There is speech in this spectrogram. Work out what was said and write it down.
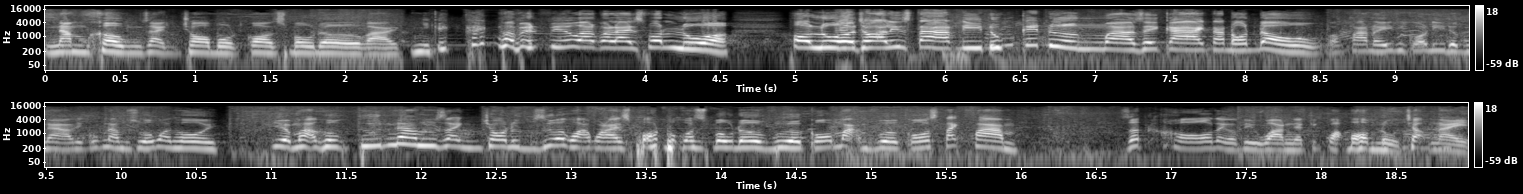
5-0 dành cho một con Smolder và những cái cách mà bên phía Alkaline Sport lùa. Họ lùa cho Alistar đi đúng cái đường mà JK anh ta đón đầu. Và pha đấy thì có đi đường nào thì cũng nằm xuống mà thôi. Điểm hạ gục thứ năm dành cho đường giữa của Alkaline Sport một con Smolder vừa có mạng vừa có stack farm. Rất khó dành cho T1 nha cái quả bom nổ chậm này.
